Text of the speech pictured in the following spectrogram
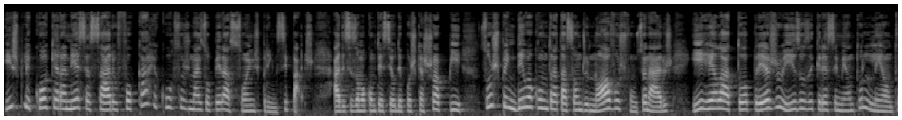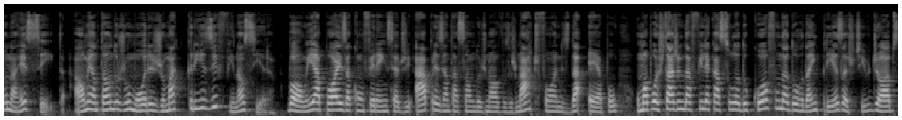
explicou que era necessário focar recursos nas operações principais. A decisão aconteceu depois que a Shopee suspendeu a contratação de novos funcionários e relatou prejuízos e crescimento lento na receita, aumentando os rumores de uma crise financeira. Bom, e após a conferência de apresentação dos novos smartphones da Apple, uma postagem da filha caçula do cofundador da empresa, Steve Jobs,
